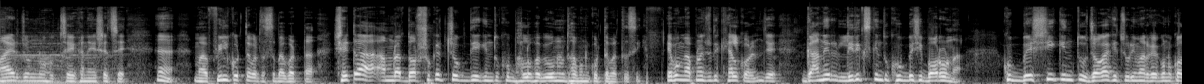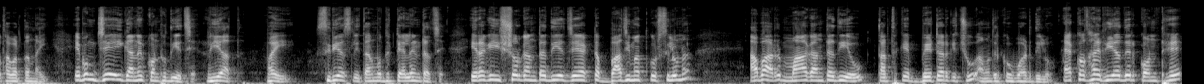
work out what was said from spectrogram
মায়ের জন্য হচ্ছে এখানে এসেছে। হ্যাঁ ফিল করতে পারতেছে ব্যাপারটা। সেটা আমরা দর্শকের চোখ দিয়ে কিন্তু খুব ভালোভাবে অনুধাবন করতে পারতেছি। এবং আপনারা যদি খেয়াল করেন যে গানের লিরিক্স কিন্তু খুব বেশি বড় না, খুব বেশি কিন্তু জগাকে চুরি মার্কে কোনো কথাবার্তা নাই। এবং যে এই গানের কণ্ঠ দিয়েছে, রিয়াদ ভাই সিরিয়াসলি তার মধ্যে ট্যালেন্ট আছে। এর আগে ঈশ্বর গানটা দিয়ে যে একটা বাজিমাত করছিল না আবার মা গানটা দিয়েও তার থেকে বেটার কিছু আমাদেরকে উপহার দিল। এক কথায় রিয়াদের কণ্ঠে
